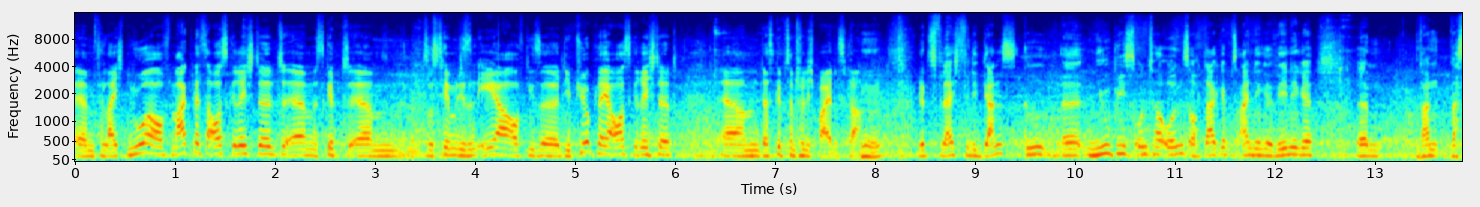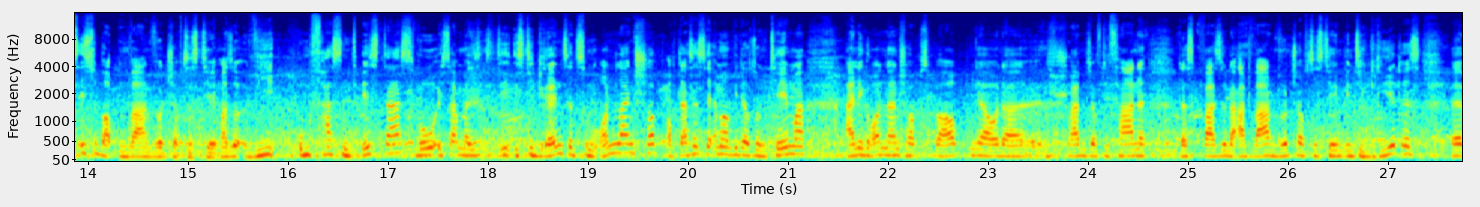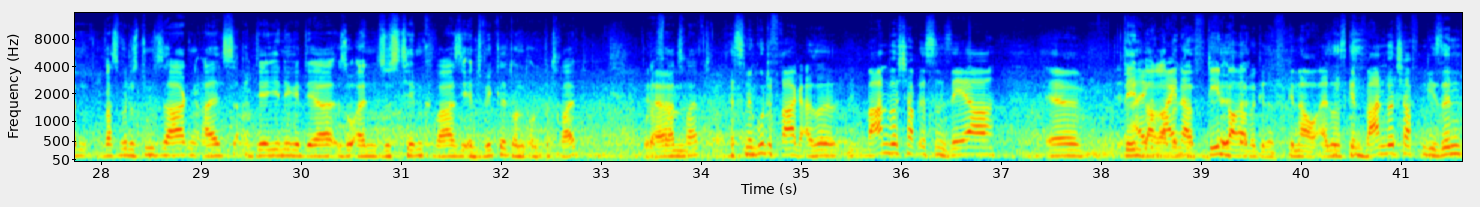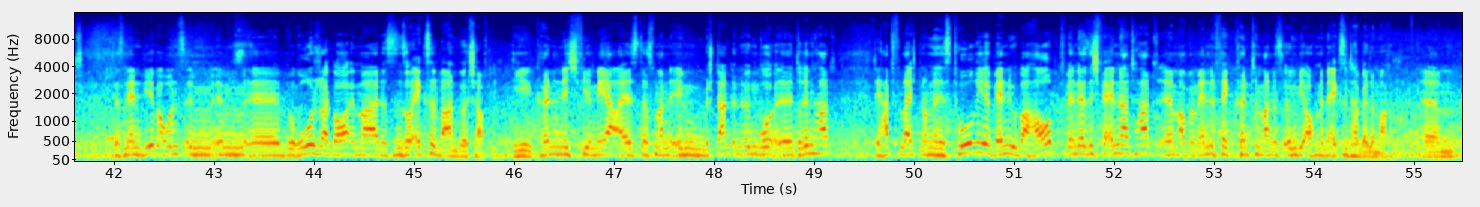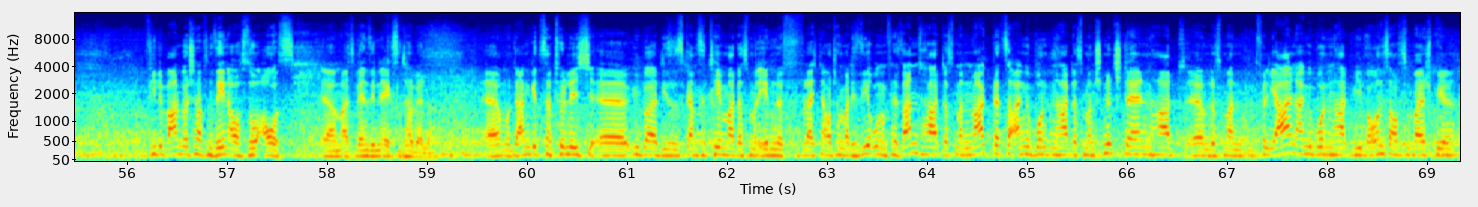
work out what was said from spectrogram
ähm, vielleicht nur auf Marktplätze ausgerichtet. Ähm, es gibt ähm, Systeme, die sind eher auf diese, die Pure Player ausgerichtet. Ähm, das gibt es natürlich beides, klar. Mhm. Jetzt vielleicht für die ganzen äh, Newbies unter uns, auch da gibt es einige wenige. Ähm, wann, was ist überhaupt ein Warenwirtschaftssystem? Also wie umfassend ist das? Wo, ich sage mal, ist die, ist die Grenze zum Online-Shop? Auch das ist ja immer wieder so ein Thema. Einige Online-Shops behaupten ja oder äh, schreiben sich auf die Fahne, dass quasi eine Art Warenwirtschaftssystem integriert ist. Ähm, was würdest du sagen als derjenige, der so ein System quasi entwickelt und, und betreibt? Oder ähm, vertreibt? Das ist eine gute Frage. Also Warenwirtschaft ist ein sehr äh, dehnbarer allgemeiner, Begriff. dehnbarer Begriff. Genau. Also es gibt Warenwirtschaften, die sind, das nennen wir bei uns im, im äh, Bürojargon immer, das sind so Excel-Warenwirtschaften. Die können nicht viel mehr, als dass man irgendeinen Bestand in irgendwo äh, drin hat. Der hat vielleicht noch eine Historie, wenn überhaupt, wenn der sich verändert hat. Ähm, aber im Endeffekt könnte man das irgendwie auch mit einer Excel-Tabelle machen. Ähm, viele Warenwirtschaften sehen auch so aus, ähm, als wären sie eine Excel-Tabelle. Ähm, und dann geht es natürlich äh, über dieses ganze Thema, dass man eben eine, vielleicht eine Automatisierung im Versand hat, dass man Marktplätze angebunden hat, dass man Schnittstellen hat, ähm, dass man Filialen angebunden hat, wie bei uns auch zum Beispiel.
